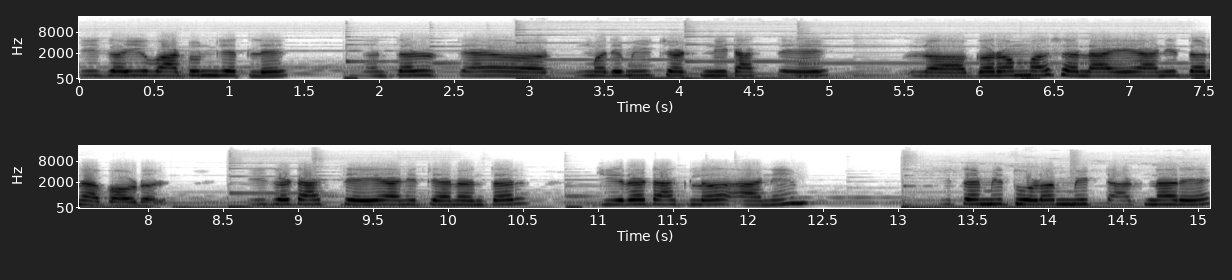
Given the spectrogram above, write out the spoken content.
ती गई वाटून घेतले. नंतर त्यामध्ये मी चटणी टाकते. ल गरम मसाला आहे आणि धना पावडर. तिघं टाकते आणि त्यानंतर जिरं टाकलं आणि इथं मी थोडं मीठ टाकणार आहे.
